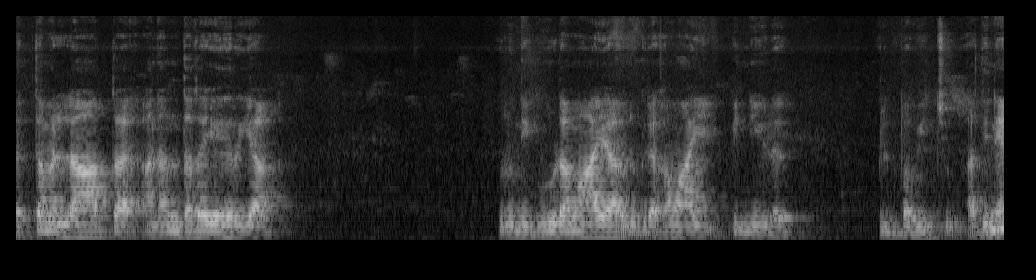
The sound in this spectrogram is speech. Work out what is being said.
വ്യക്തമല്ലാത്ത അനന്തതയേറിയ ഒരു നിഗൂഢമായ ഒരു ഗ്രഹമായി പിന്നീട് ഉത്ഭവിച്ചു. അതിനെ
